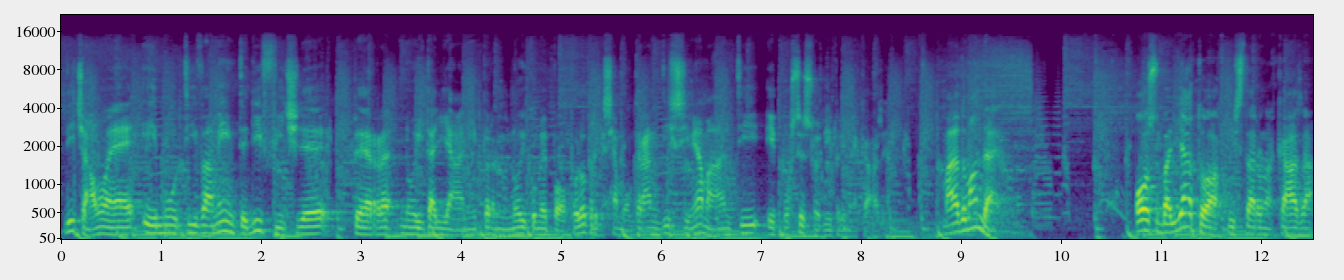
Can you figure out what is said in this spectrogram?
diciamo è emotivamente difficile per noi italiani, per noi come popolo, perché siamo grandissimi amanti e possessori di prime case. Ma la domanda è: ho sbagliato a acquistare una casa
